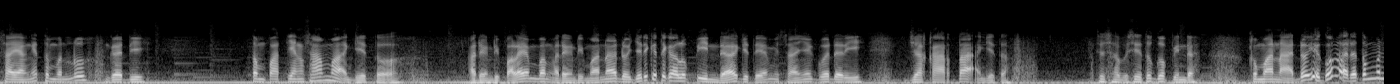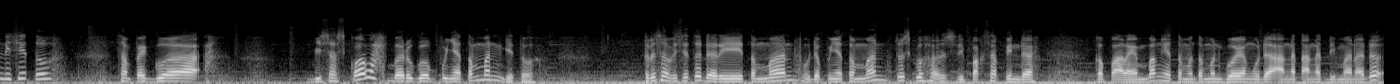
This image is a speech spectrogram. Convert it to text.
sayangnya temen lu nggak di tempat yang sama gitu ada yang di Palembang, ada yang di Manado. Jadi ketika lu pindah gitu ya, misalnya gue dari Jakarta gitu, terus habis itu gue pindah ke Manado, ya gue nggak ada temen di situ. Sampai gue bisa sekolah baru gue punya temen gitu. Terus habis itu dari teman, udah punya teman, terus gue harus dipaksa pindah ke Palembang ya teman-teman gue yang udah anget-anget di Manado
